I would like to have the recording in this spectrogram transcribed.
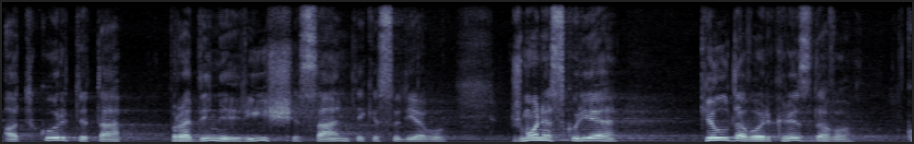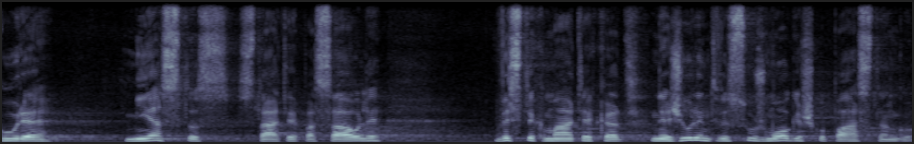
atkurti tą pradinį ryšį, santyki su Dievu. Žmonės, kurie kildavo ir krisdavo, kūrė miestus, statė pasaulį, vis tik matė, kad nežiūrint visų žmogiškų pastangų,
